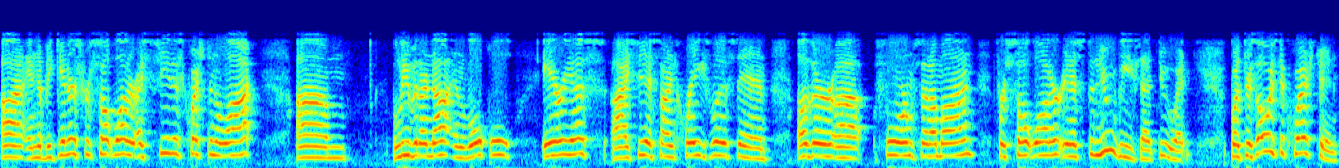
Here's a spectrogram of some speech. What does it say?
uh, and the beginners for salt water. I see this question a lot. Um, believe it or not, in local areas, I see this on Craigslist and other uh, forums that I'm on for saltwater, and it's the newbies that do it. But there's always the question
